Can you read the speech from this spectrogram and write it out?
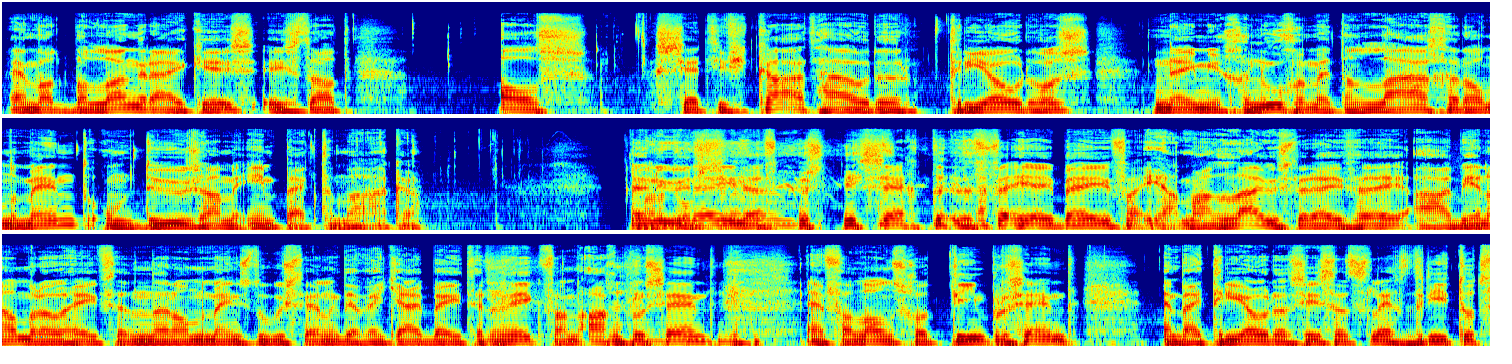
En wat belangrijk is, is dat als certificaathouder Triodos neem je genoegen met een lager rendement om duurzame impact te maken. En nu in ene zegt de VEB van... ja, maar luister even, hé, ABN AMRO heeft een rendementsdoelstelling... dat weet jij beter dan ik, van 8% en van Landschot 10% En bij Triodos is dat slechts 3 tot 5%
